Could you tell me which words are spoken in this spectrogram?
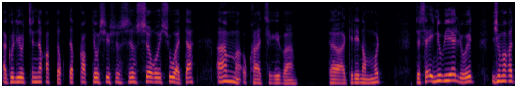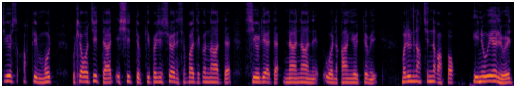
акулиутсиннеқартоқ эққартуussissuuruissuata аама оқаатигива таа килинэрмут тасса инувиалуит исумақатиусеқарфиммут уллорутитаат исситтуп кипасиссуани сапаатикуннарата сиулиата наанаани qaangiuttumi малуннартиннеқарпоқ инувиалуит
